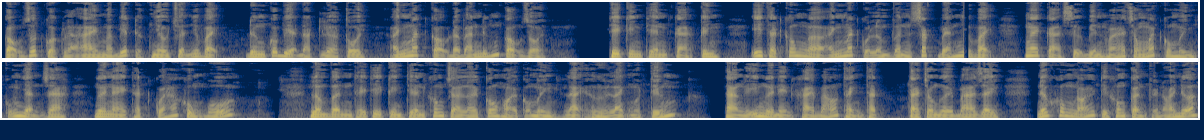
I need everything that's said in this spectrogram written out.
Cậu rốt cuộc là ai mà biết được nhiều chuyện như vậy? Đừng có bịa đặt lừa tôi, ánh mắt cậu đã bán đứng cậu rồi. Thi kinh thiên cả kinh, y thật không ngờ ánh mắt của lâm vân sắc bén như vậy, ngay cả sự biến hóa trong mắt của mình cũng nhận ra, người này thật quá khủng bố. Lâm vân thấy thi kinh thiên không trả lời câu hỏi của mình, lại hừ lạnh một tiếng ta nghĩ ngươi nên khai báo thành thật, ta cho người ba giây, nếu không nói thì không cần phải nói nữa.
